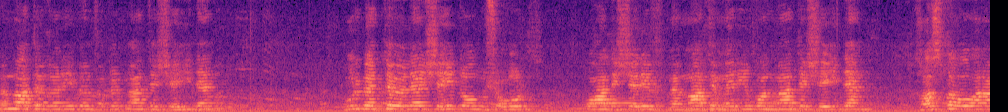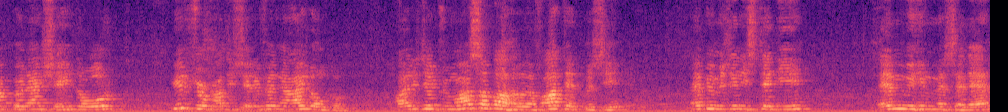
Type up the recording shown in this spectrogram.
Ve mâte gariben fakat mâte şehiden gurbette ölen şehit olmuş olur. Bu hadis-i şerif ve mâte merîgan mâte şehiden hasta olarak ölen şehit olur. Birçok hadis-i şerife nail oldu. Ayrıca cuma sabahı vefat etmesi hepimizin istediği en mühim mesele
